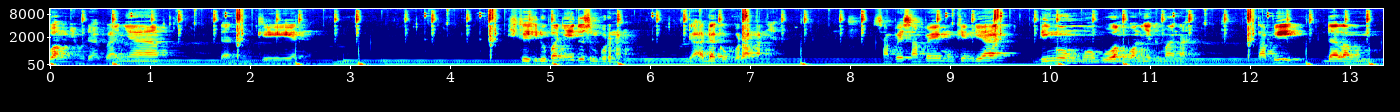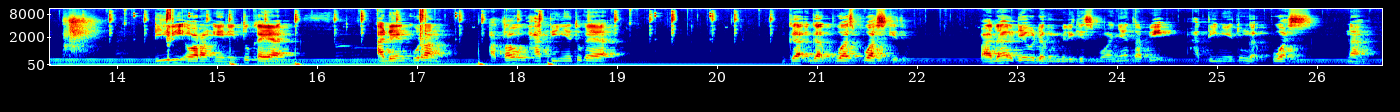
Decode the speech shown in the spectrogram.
uangnya udah banyak dan mungkin kehidupannya itu sempurna. Gak ada kekurangannya. Sampai-sampai mungkin dia bingung mau buang uangnya ke mana. Tapi dalam diri orang ini tuh kayak ada yang kurang atau hatinya tuh kayak gak gak puas-puas gitu. Padahal dia udah memiliki semuanya tapi hatinya itu nggak puas. Nah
